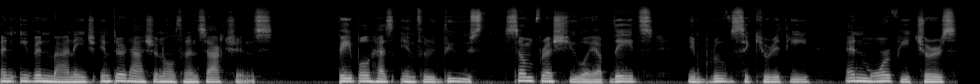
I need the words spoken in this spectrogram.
and even manage international transactions. PayPal has introduced some fresh UI updates, improved security, and more features,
